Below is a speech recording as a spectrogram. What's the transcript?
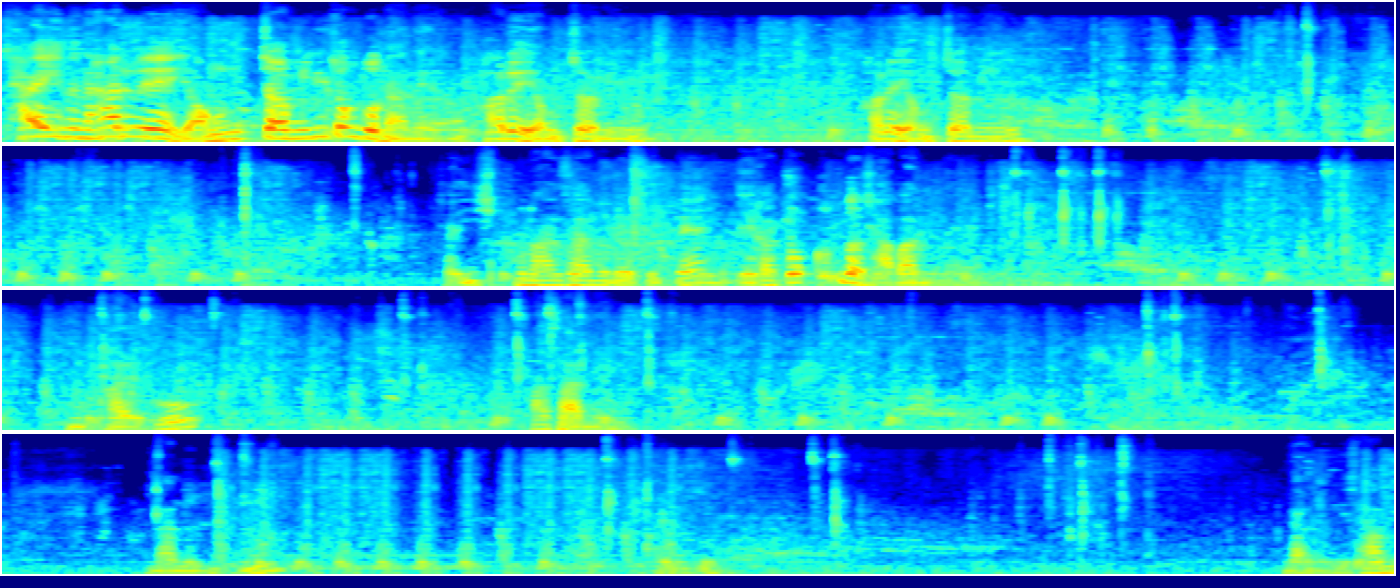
차이는 하루에 0.1 정도 나네요. 하루에 0.1. 하루에 0.1. 자, 20분 환산으로 했을 땐 얘가 조금 더 잡았네. 289 431 나누기. 2 아니지? 나누기 3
